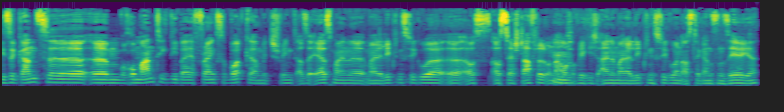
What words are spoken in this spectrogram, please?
diese ganze ähm, Romantik, die bei Frank Sobotka mitschwingt. Also er ist meine, meine Lieblingsfigur äh, aus, aus der Staffel und auch wirklich eine meiner Lieblingsfiguren aus der ganzen Serie.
